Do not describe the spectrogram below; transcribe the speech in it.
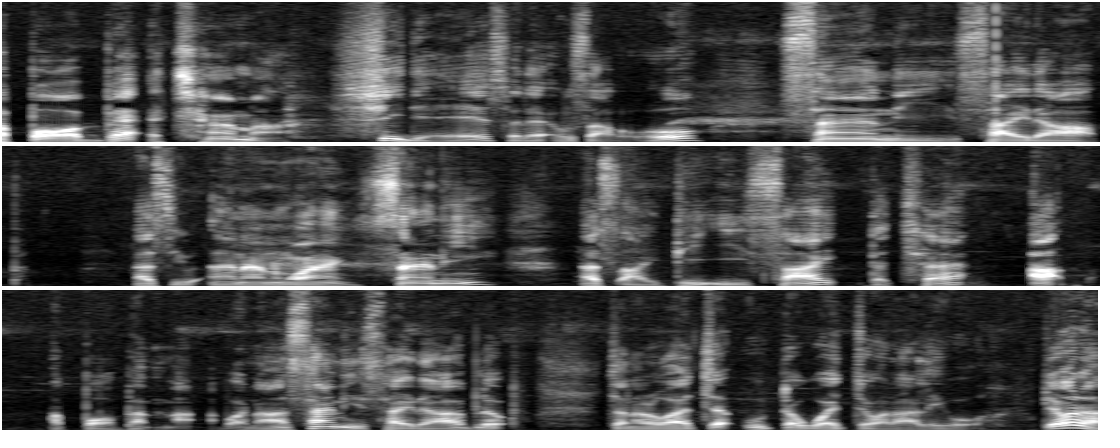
အပေါ်ဘက်အချမ်းမှာရှိတယ်ဆိုတဲ့ဥစ္စာကို sunny side up S U N N Y sunny S I D E side တစ်ချက် up အပေါ်ဘက်မှာပေါ့နော် sunny side up လို့ကျွန်တော်တို့ကကြက်ဥတဝက်ကြော်တာလေးကိုပြောတာ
